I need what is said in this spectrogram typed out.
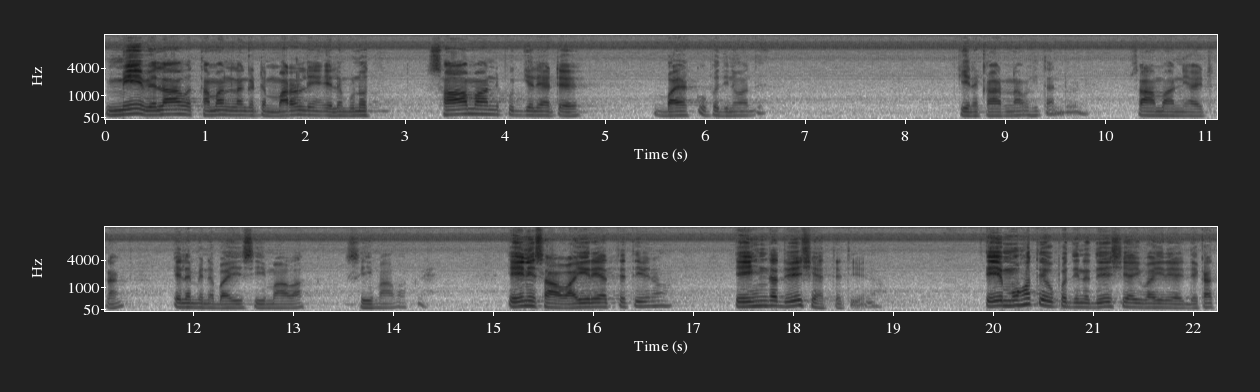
මේ වෙලාව තමන් ළඟට මරලය එළඹුණොත් සාමාන්‍ය පුද්ගලයට බයක් උපදිනවද කියන කාරණාව හිතන්ඩුවන. සාමාන්‍ය අයට නම් එළඹෙන බයි සීමාවක් සීමාවක් නෑ. ඒ නිසා වෛරයත් ඇති වෙනවා ඒ හින්ද දවේශයත් ඇති වෙනවා. ඒ මොහොතේ උපදින දේශයයි වෛරයයි දෙකත්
